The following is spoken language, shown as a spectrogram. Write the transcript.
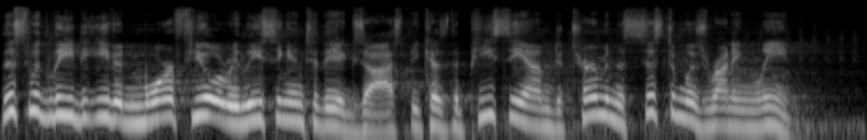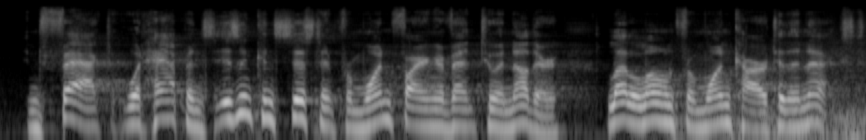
This would lead to even more fuel releasing into the exhaust because the PCM determined the system was running lean. In fact, what happens isn't consistent from one firing event to another, let alone from one car to the next.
